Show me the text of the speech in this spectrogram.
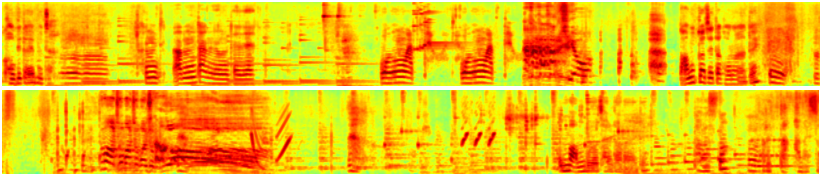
거기다 해보자. 안, 안 닿는데. 오르막 태워. 오르막 태워. 귀여워. 나무까지다 걸어야 돼? 응. 저봐 저봐 저봐 저봐. 우와. 엄마 안 보여 잘 달아야 돼. 달았어? 잘했다. 가만 있어봐.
